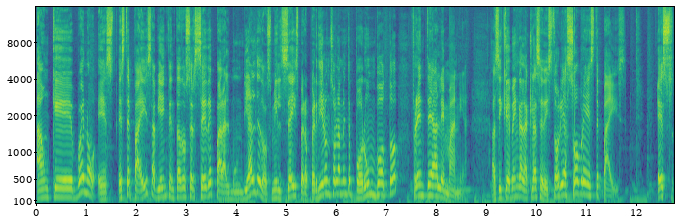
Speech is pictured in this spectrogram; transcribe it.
Aunque, bueno, es, este país había intentado ser sede para el Mundial de 2006, pero perdieron solamente por un voto frente a Alemania. Así que venga la clase de historia sobre este país. Es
